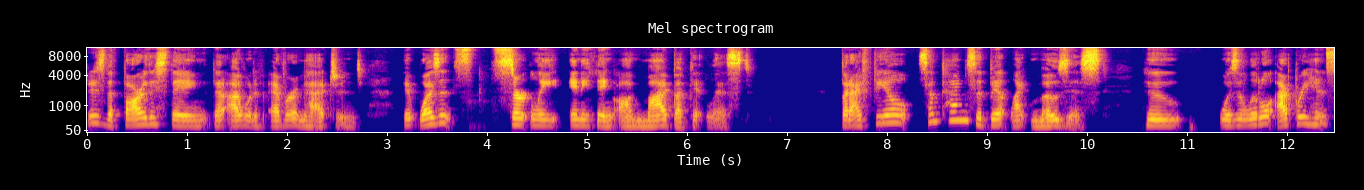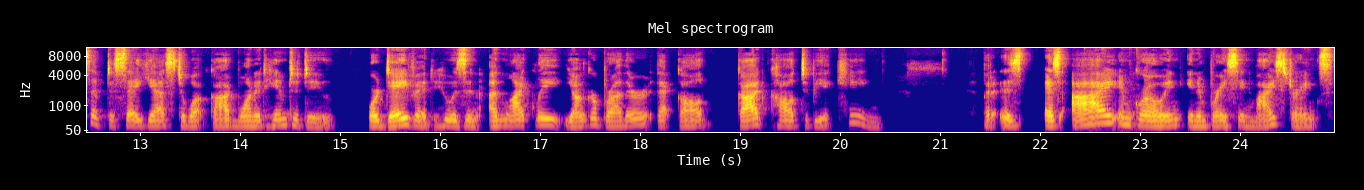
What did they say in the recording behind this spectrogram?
It is the farthest thing that I would have ever imagined. It wasn't certainly anything on my bucket list. But I feel sometimes a bit like Moses who was a little apprehensive to say yes to what God wanted him to do, or David, who was an unlikely younger brother that God, God called to be a king. But as, as I am growing in embracing my strengths,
